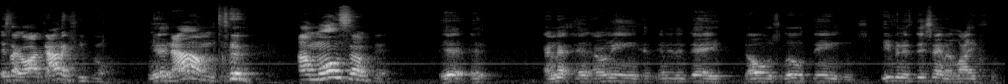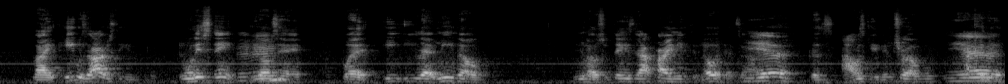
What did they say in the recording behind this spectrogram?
It's like, oh, I gotta keep going. Yeah. Now I'm, I'm on something. Yeah, and, and, that, and I mean, at the end of the day, those little things, even if this ain't a life, like he was obviously doing his thing, you know what I'm Mhm. saying? But he, he let me know, you know, some things that I probably need to know at that time. Yeah, Because I was getting in trouble. Yeah. I could have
